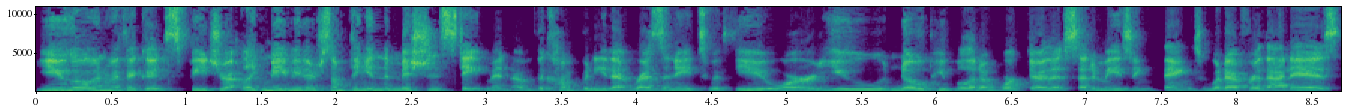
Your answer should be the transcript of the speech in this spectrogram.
you go in with a good speech like maybe there's something in the mission statement of the company that resonates with you or you know people that have worked there that said amazing things whatever that is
